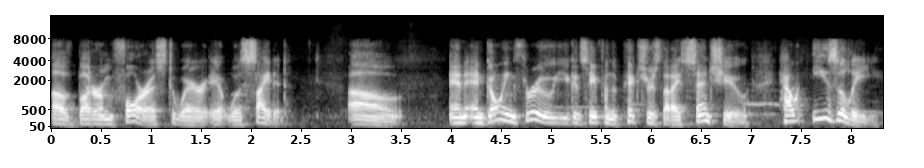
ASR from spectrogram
of Buderim Forest where it was sighted. Uh, and and going through, you can see from the pictures that I sent you how easily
